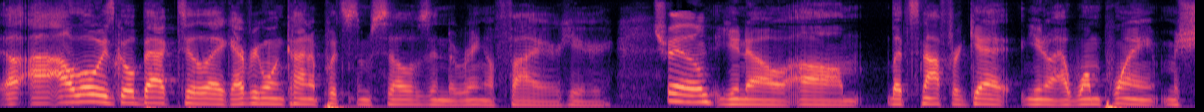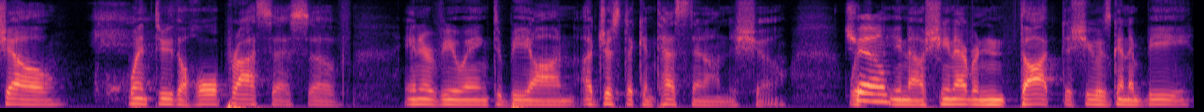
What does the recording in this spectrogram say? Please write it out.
I'll always go back to like everyone kind of puts themselves in the ring of fire here. true You know, um, let's not forget. You know, at one point Michelle went through the whole process of interviewing to be on uh, just a contestant on the show. With- True. you know, she never thought that she was going to be.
